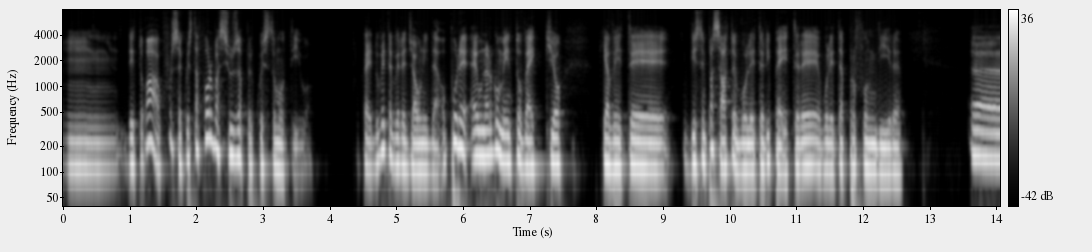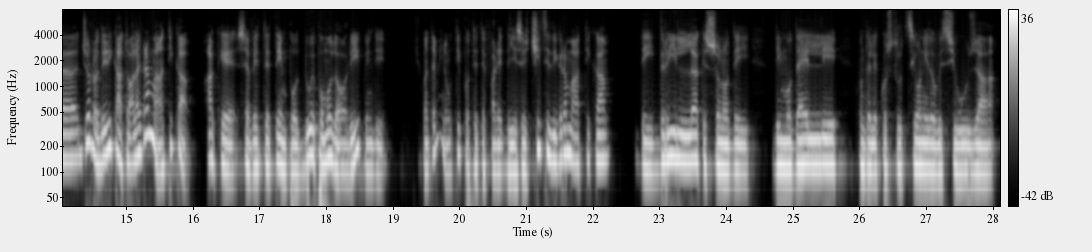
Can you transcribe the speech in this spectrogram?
mm, detto ah forse questa forma si usa per questo motivo. Ok, dovete avere già un'idea. Oppure è un argomento vecchio che avete visto in passato e volete ripetere volete approfondire. Eh, giorno dedicato alla grammatica, anche se avete tempo due pomodori, quindi 50 minuti, potete fare degli esercizi di grammatica, dei drill che sono dei, dei modelli con delle costruzioni dove si usa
